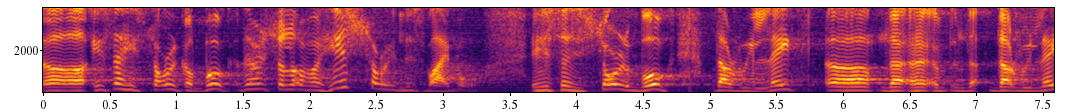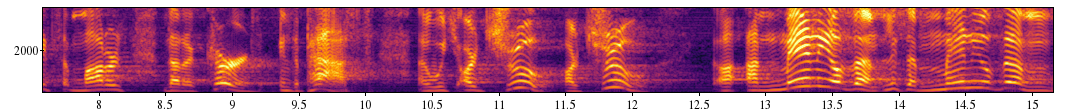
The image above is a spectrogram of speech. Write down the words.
uh, it's a historical book. There's a lot of history in this Bible. It's a historical book that relates uh, that, uh, that relates matters that occurred in the past and which are true, are true. Uh, and many of them, listen, many of them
